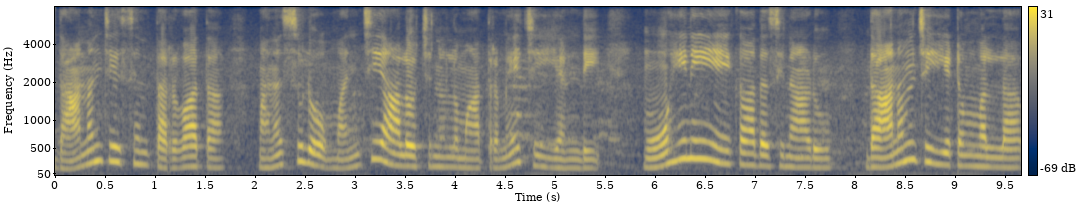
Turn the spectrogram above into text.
దానం చేసిన తర్వాత మనస్సులో మంచి ఆలోచనలు మాత్రమే చెయ్యండి మోహిని ఏకాదశి నాడు దానం చెయ్యటం వల్ల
